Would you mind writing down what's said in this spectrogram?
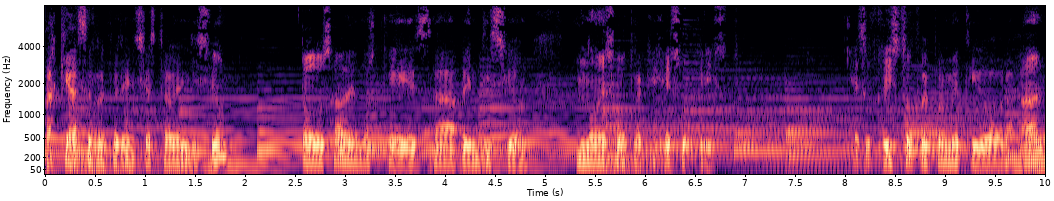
¿A qué hace referencia esta bendición? Todos sabemos que esa bendición no es otra que Jesucristo. Jesucristo fue prometido a Abraham,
